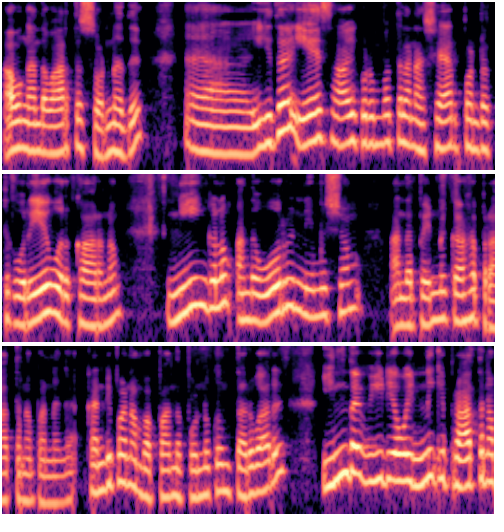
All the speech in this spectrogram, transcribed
அவங்க அந்த வார்த்தை சொன்னது. இதை ஏன் சாய் குடும்பத்தில் நான் ஷேர் பண்ணுறதுக்கு ஒரே ஒரு காரணம் நீங்களும் அந்த ஒரு நிமிஷம் அந்த பெண்ணுக்காக பிரார்த்தனை பண்ணுங்க. கண்டிப்பாக நம்ம அப்பா அந்த பொண்ணுக்கும் தருவார். இந்த வீடியோவை இன்றைக்கி பிரார்த்தனை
